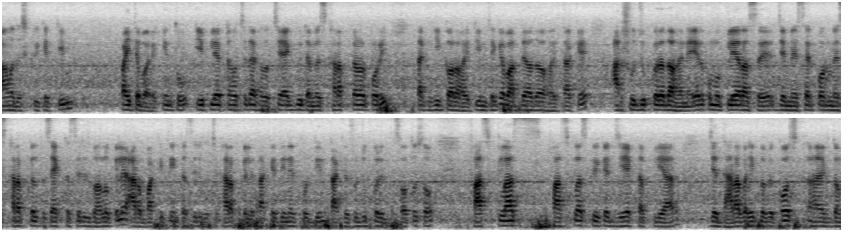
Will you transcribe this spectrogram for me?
বাংলাদেশ ক্রিকেট টিম পাইতে পারে। কিন্তু এই প্লেয়ারটা হচ্ছে দেখা যাচ্ছে এক, দুইটা ম্যাচ খারাপ করার পরেই তাকে কী করা হয়? টিম থেকে বাদ দেওয়া দেওয়া হয়। তাকে আর সুযোগ করে দেওয়া হয় না। এরকমও প্লেয়ার আছে যে ম্যাচের পর ম্যাচ খারাপ খেলতেছে, একটা সিরিজ ভালো খেলে আর বাকি তিনটা সিরিজ হচ্ছে খারাপ খেলে। তাকে দিনের পর দিন তাকে সুযোগ করে দিতেছে। অথচ first class first class cricket যে একটা প্লেয়ার যে ধারাবাহিকভাবে কস একদম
